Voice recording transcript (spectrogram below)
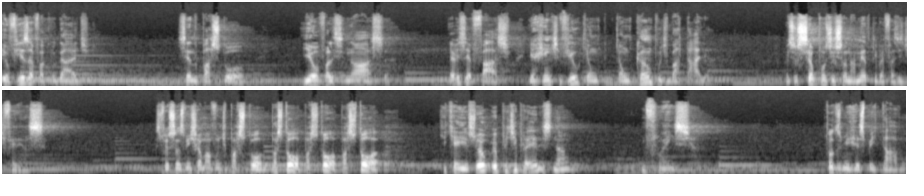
Eu, fiz a faculdade sendo pastor. E eu falei assim: nossa, deve ser fácil. E a gente viu que é um, que é um campo de batalha. Mas o seu posicionamento que vai fazer diferença. As pessoas me chamavam de pastor, pastor, pastor, pastor. O que, que é isso? Eu, eu pedi para eles, não, influência. Todos me respeitavam.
